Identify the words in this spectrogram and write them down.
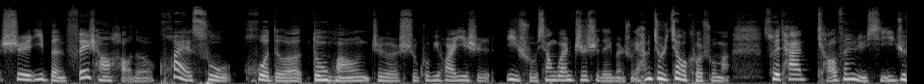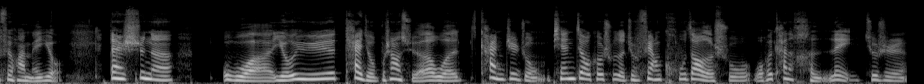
是一本非常好的、快速获得敦煌这个石窟壁画艺术艺术相关知识的一本书，他们就是教科书嘛，所以它条分缕析，一句废话没有。但是呢，我由于太久不上学了，我看这种偏教科书的，就是非常枯燥的书，我会看得很累，就是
